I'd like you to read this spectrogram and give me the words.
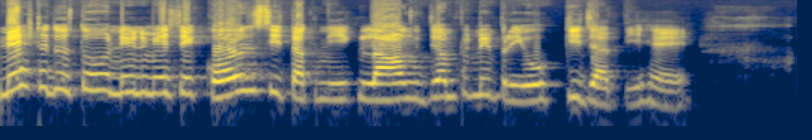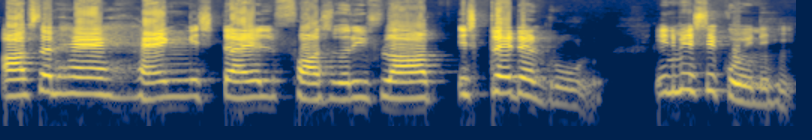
नेक्स्ट दोस्तों, निम्न में से कौन सी तकनीक लॉन्ग जंप में प्रयोग की जाती है? ऑप्शन है hang style, Fosbury flop straight and roll. इनमें से कोई नहीं।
